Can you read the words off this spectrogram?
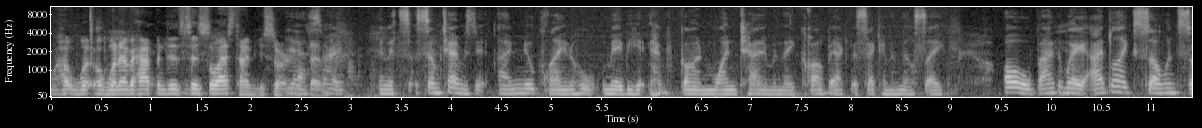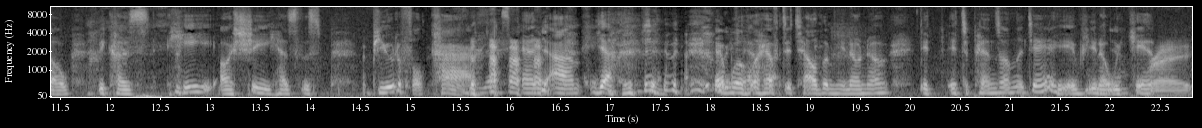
wha- wha- whatever happened since the last time you saw her. Yes, then. right. And it's sometimes a new client who maybe have gone one time and they call back the second and they'll say, Oh, by the way, I'd like so and so because he or she has this beautiful car. Yes. And um, yeah, and we'll have have to tell them, you know, no, it, it depends on the day. If you know, we can't, Right.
